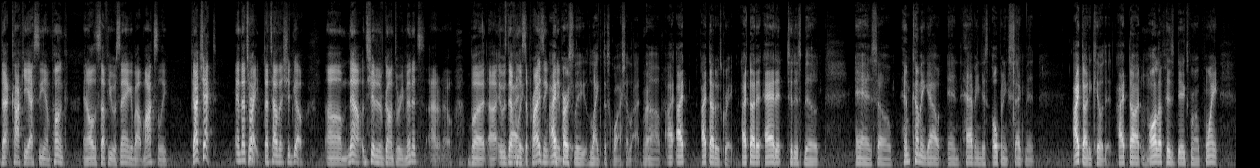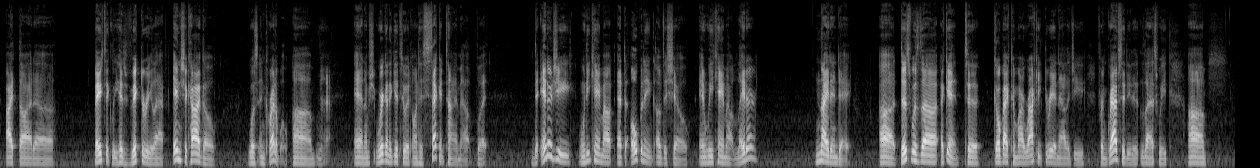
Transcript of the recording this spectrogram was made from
that cocky ass CM Punk and all the stuff he was saying about Moxley got checked, and that's Yeah. right. That's how that should go. Um, now, should it have gone three minutes? I don't know, but uh, it was definitely I- surprising. I it- personally like the squash a lot. Right. Uh, I, I I thought it was great. I thought it added to this build, and so him coming out and having this opening segment, I thought he killed it. I thought Mm-hmm. all of his digs were on point. I thought uh, basically his victory lap in Chicago was incredible. Um, yeah. and I'm sure we're going to get to it on his second time out, but the energy when he came out at the opening of the show and we came out later, night and day. Uh, this was uh, again to go back to my Rocky Three analogy from Grapsody last week. Um,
